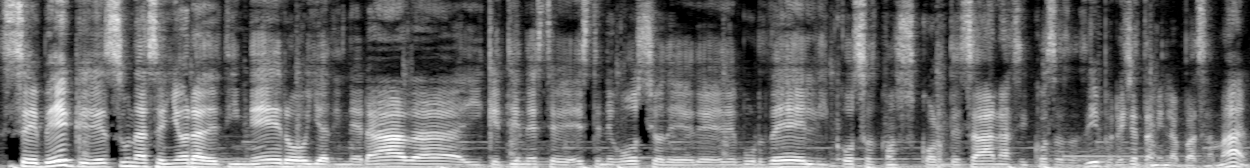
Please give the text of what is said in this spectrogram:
se ve que es una señora de dinero y adinerada y que tiene este, este negocio de, de, burdel y cosas con sus cortesanas y cosas así, pero ella también la pasa mal.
